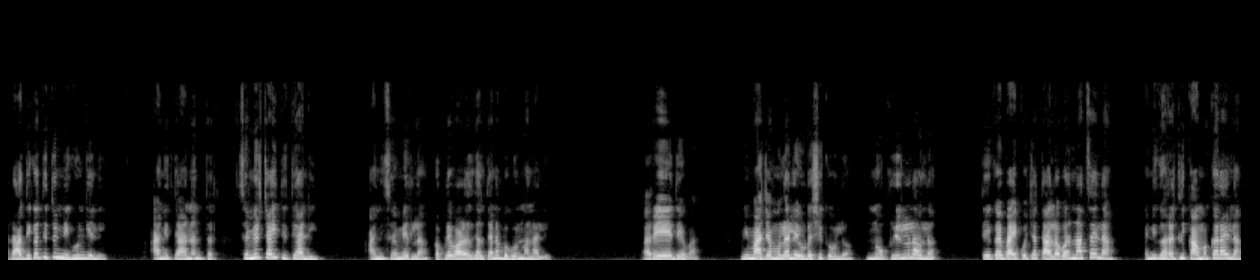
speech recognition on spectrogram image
राधिका तिथून निघून गेली आणि त्यानंतर समीरची आई तिथे आली आणि समीरला कपडे वाळत घालताना बघून म्हणाली अरे देवा मी माझ्या मुलाला एवढं शिकवलं नोकरीला लावलं ते काय बायकोच्या तालावर नाचायला आणि घरातली कामं करायला.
